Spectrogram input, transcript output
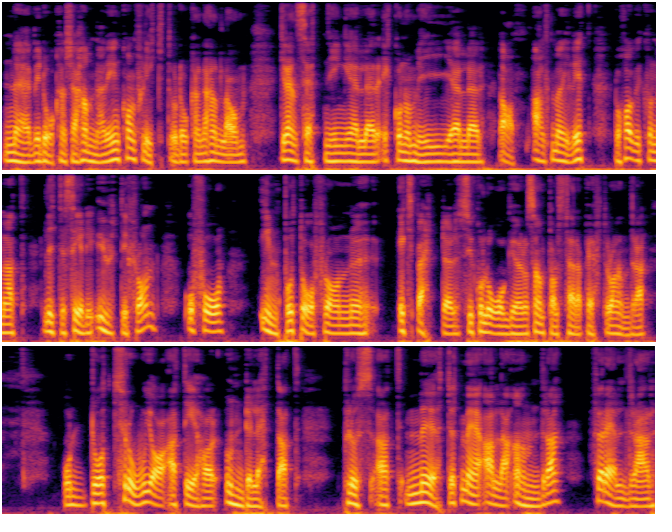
när vi då kanske hamnar i en konflikt och då kan det handla om gränssättning eller ekonomi eller ja, allt möjligt. Då har vi kunnat lite se det utifrån och få input då från eh, experter, psykologer och samtalsterapeuter och andra. Och då tror jag att det har underlättat plus att mötet med alla andra föräldrar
